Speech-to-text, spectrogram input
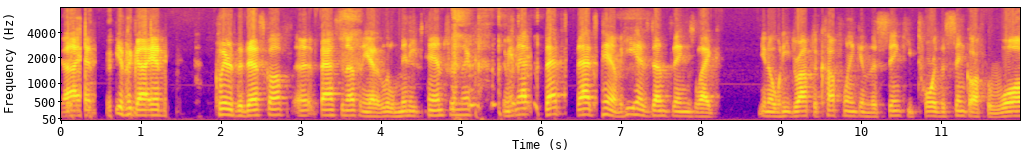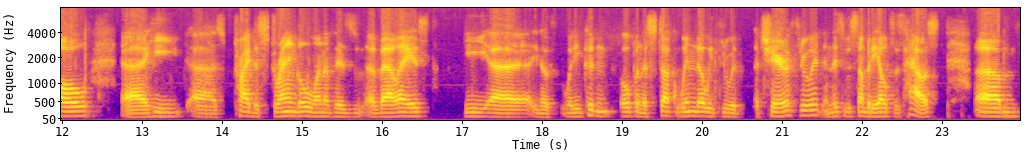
guy had the guy had cleared the desk off uh, fast enough, and he had a little mini tantrum there. I mean, that that's that's him. He has done things like, you know, when he dropped a cufflink in the sink, he tore the sink off the wall. Uh, he uh, tried to strangle one of his uh, valets. He, uh, you know, when he couldn't open a stuck window, he threw a, a chair through it, and this was somebody else's house. Um,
